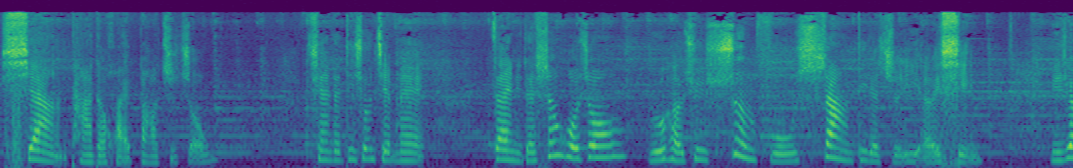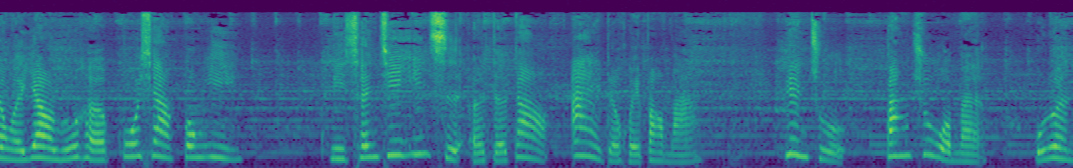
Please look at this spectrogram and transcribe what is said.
向他的怀抱之中。亲爱的弟兄姐妹，在你的生活中，如何去顺服上帝的旨意而行？你认为要如何播下公义？你曾经因此而得到爱的回报吗？愿主帮助我们，无论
